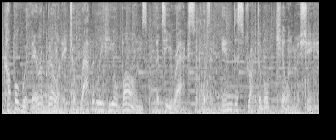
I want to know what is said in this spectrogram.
Coupled with their ability to rapidly heal bones, the T-Rex was an indestructible killing machine.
